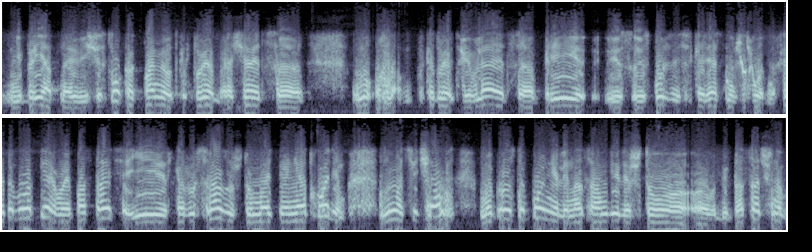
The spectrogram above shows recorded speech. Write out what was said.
неприятное вещество, как помет, которое обращается, ну, которое появляется при использовании сельскохозяйственных животных. Это было первое по стати, и скажу сразу, что мы от нее не отходим, но сейчас мы просто поняли, на самом деле, что э, достаточно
